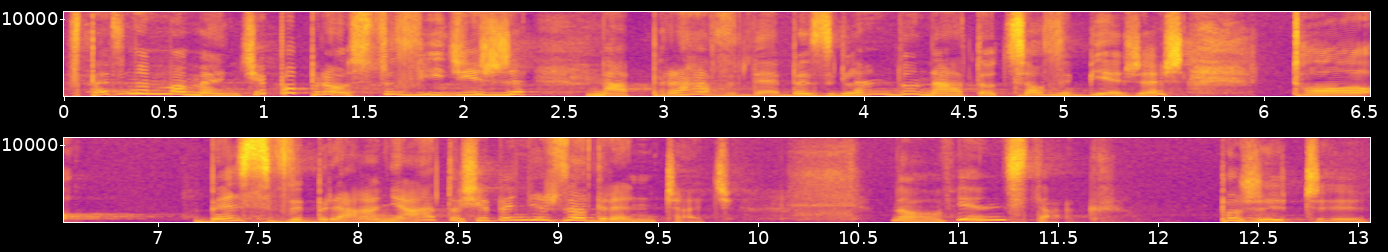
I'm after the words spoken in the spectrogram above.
W pewnym momencie po prostu widzisz, że naprawdę, bez względu na to, co wybierzesz, to bez wybrania, to się będziesz zadręczać. No więc tak, pożyczy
